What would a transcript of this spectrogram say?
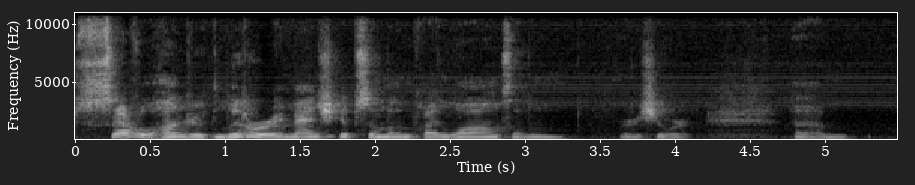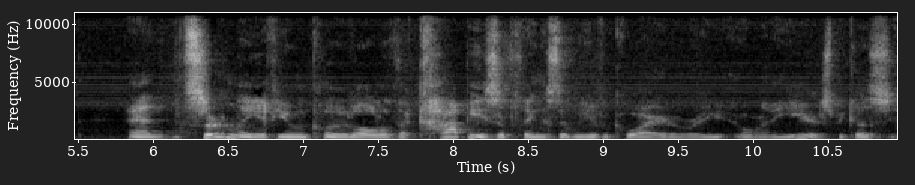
several hundred literary manuscripts, some of them quite long, some of them very short. Um, and certainly if you include all of the copies of things that we have acquired over, over the years, because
